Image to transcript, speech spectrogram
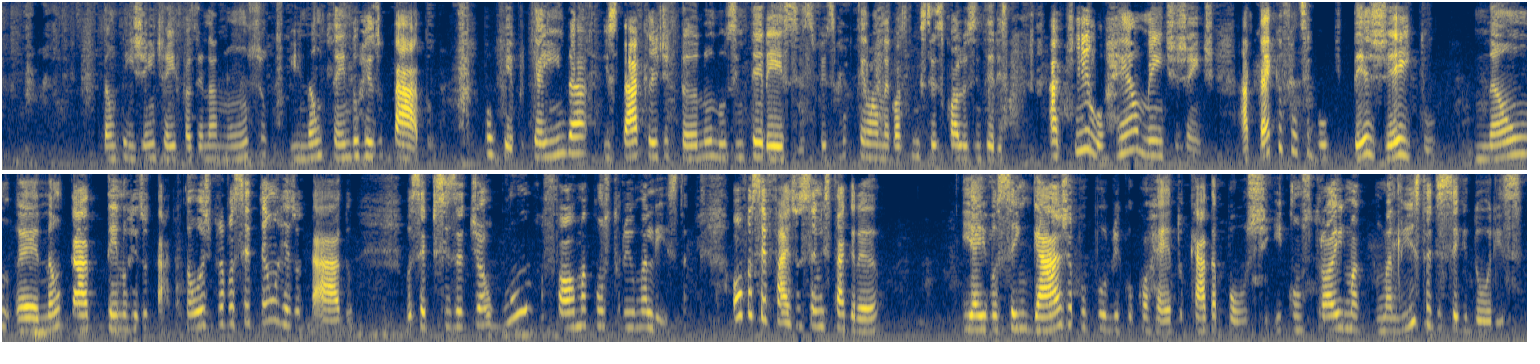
Então tem gente aí fazendo anúncio e não tendo resultado. Por quê? Porque ainda está acreditando nos interesses. O Facebook tem lá um negocinho que você escolhe os interesses. Aquilo realmente, gente, até que o Facebook dê jeito, não é, não está tendo resultado. Então, hoje, para você ter um resultado, você precisa de alguma forma construir uma lista. Ou você faz o seu Instagram, e aí você engaja para o público correto cada post e constrói uma, uma lista de seguidores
